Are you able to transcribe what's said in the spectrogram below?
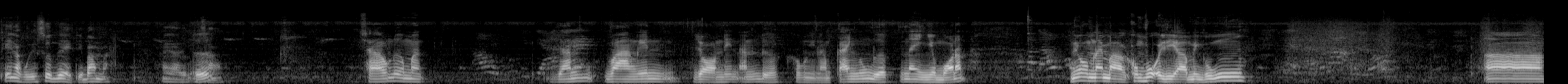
Thế lọc cái xương cái để tí băm á? Hay là Ừ. sao? Sao được mà rán vàng lên giòn lên ăn được. Không thì làm canh cũng được. Cái này nhiều món lắm. Nếu hôm nay mà không vội thì à, mình cũng à,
